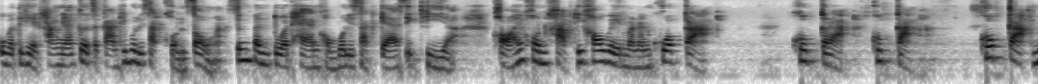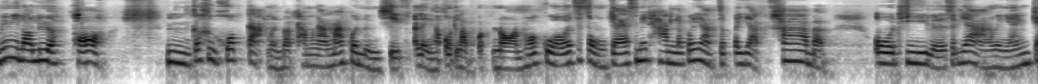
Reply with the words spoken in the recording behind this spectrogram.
อุบัติเหตุครั้งนี้เกิดจากการที่บริษัทขนส่งอะซึ่งเป็นตัวแทนของบริษัทแก๊สอีกทีอะขอให้คนขับที่เข้าเวรวันนั้นควบกะ ควบกะ ควบกะ ควบกะไม่มีรอเรือ พอ อืมก็คือควบกะเหมือนแบบทำงานมากกว่าหนึ่งชิฟอะไรเงี้ยอดหลับอดนอน เพราะกลัวว่าจะส่งแก๊สไม่ทัน แล้วก็อยากจะประหยัดค่าแบบโอทีหรือสักอย่างอะไรเงี้ยแก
